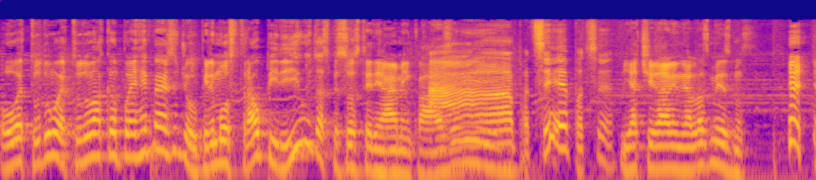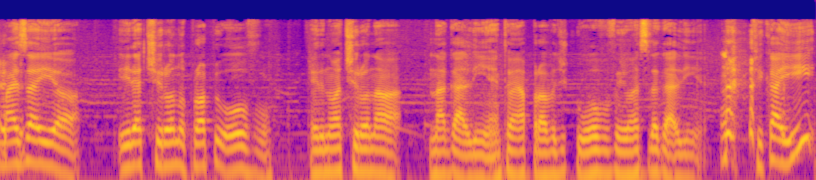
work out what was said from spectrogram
Ou é tudo, é tudo uma campanha reversa, Diogo. Pra ele mostrar o perigo das pessoas terem arma em casa Ah, pode ser, pode ser. e, e atirarem nelas mesmas. Mas aí, ó. ele atirou no próprio ovo. Ele não atirou na, na galinha. Então é a prova de que o ovo veio antes da galinha. Fica aí,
